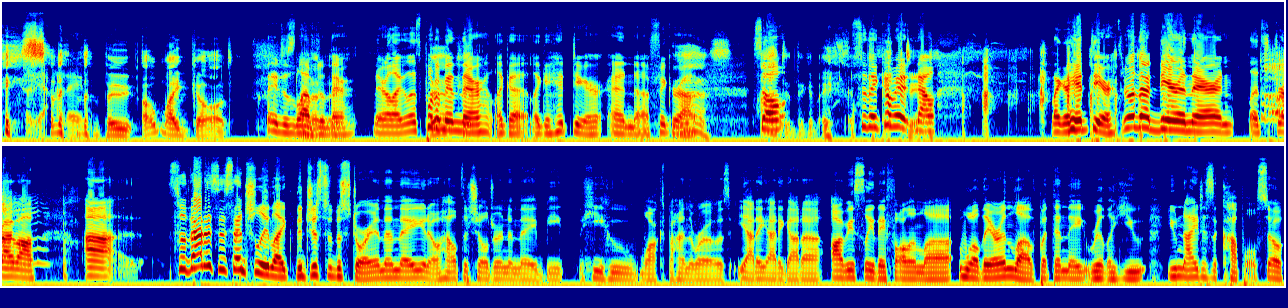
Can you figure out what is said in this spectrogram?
he's they- in the boot. Oh my god! They just left him there. They were like, let's put yeah, him in there like a like a hit deer and uh, figure out. Yes. So- I didn't think of it. So they come in Dear. now, like a hit deer. Throw that deer in there and let's drive off. Uh, so that is essentially like the gist of the story, and then they, you know, help the children and they beat he who walks behind the rows. Yada yada yada. Obviously, they fall in love. Well, they're in love, but then they really unite as a couple. So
